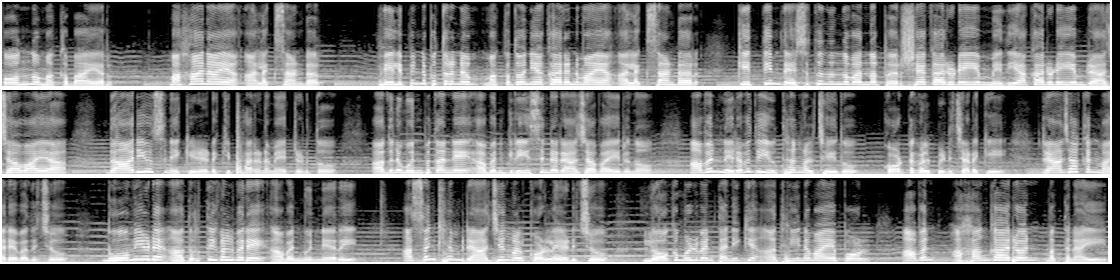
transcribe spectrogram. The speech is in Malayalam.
ഒന്ന് മക്കബായർ. മഹാനായ അലക്സാണ്ടർ. ഫിലിപ്പിന്റെ പുത്രനും മക്കതോനിയക്കാരനുമായ അലക്സാണ്ടർ കിത്തിം ദേശത്തു നിന്ന് വന്ന പേർഷ്യക്കാരുടെയും മെതിയാക്കാരുടെയും രാജാവായ ദാരിയൂസിനെ കീഴടക്കി ഭരണമേറ്റെടുത്തു അതിനു മുൻപ് തന്നെ അവൻ ഗ്രീസിന്റെ രാജാവായിരുന്നു. അവൻ നിരവധി യുദ്ധങ്ങൾ ചെയ്തു. കോട്ടകൾ പിടിച്ചടക്കി. രാജാക്കന്മാരെ വധിച്ചു. ഭൂമിയുടെ അതിർത്തികൾ വരെ അവൻ മുന്നേറി. അസംഖ്യം രാജ്യങ്ങൾ കൊള്ളയടിച്ചു. ലോകം മുഴുവൻ തനിക്ക് അധീനമായപ്പോൾ അവൻ അഹങ്കാരോന്മത്തനായി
